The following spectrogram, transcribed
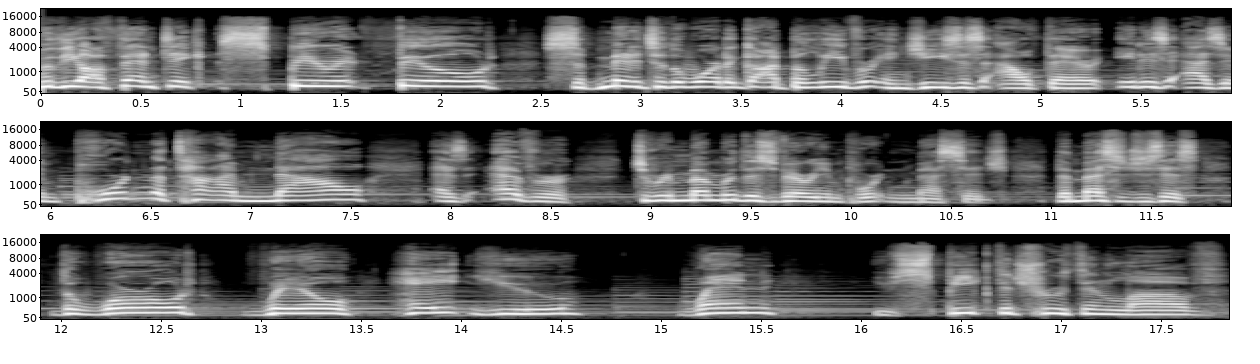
for the authentic, spirit filled, submitted to the word of God believer in Jesus out there, it is as important a time now as ever to remember this very important message. The message is this the world will hate you when you speak the truth in love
